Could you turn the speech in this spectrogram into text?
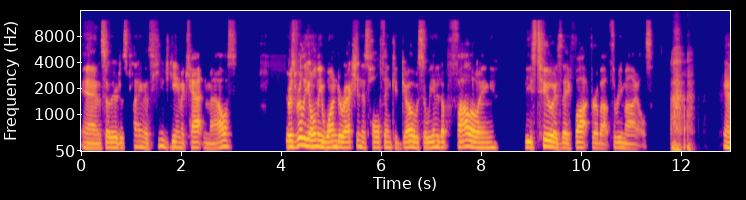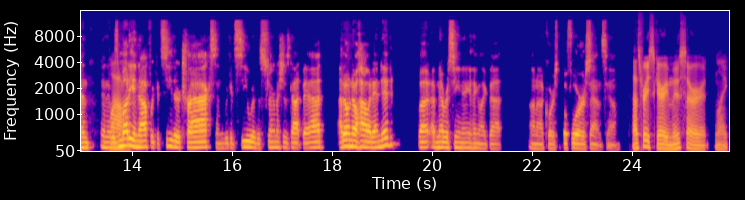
and so they're just playing this huge game of cat and mouse. There was really only one direction this whole thing could go, so we ended up following these two as they fought for about three miles. And and it was muddy enough we could see their tracks and we could see where the skirmishes got bad i don't know how it ended but i've never seen anything like that on a course before or since yeah That's pretty scary. Moose are like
